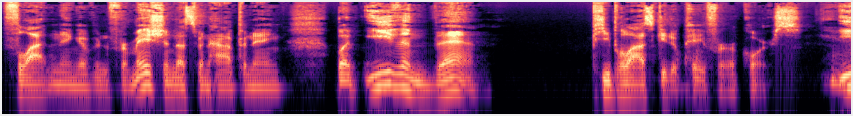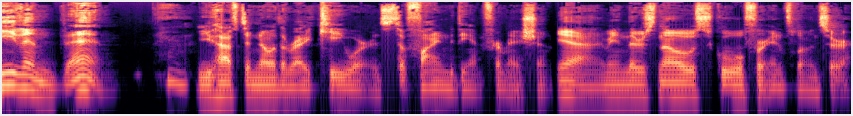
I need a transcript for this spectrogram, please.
flattening of information that's been happening. But even then, people ask you to pay for a course. Yeah. Even then, hmm. you have to know the right keywords to find the information. Yeah. I mean, there's no school for influencer.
